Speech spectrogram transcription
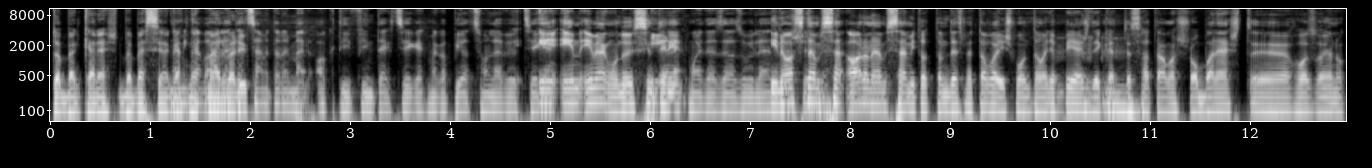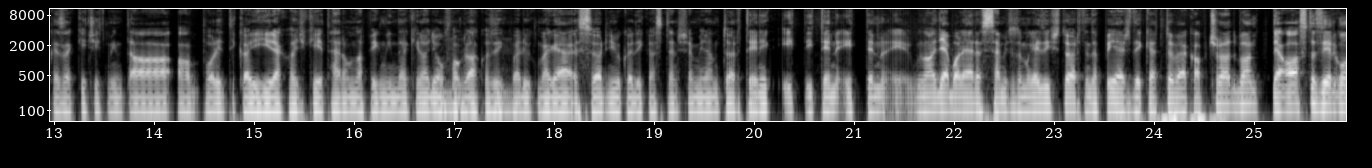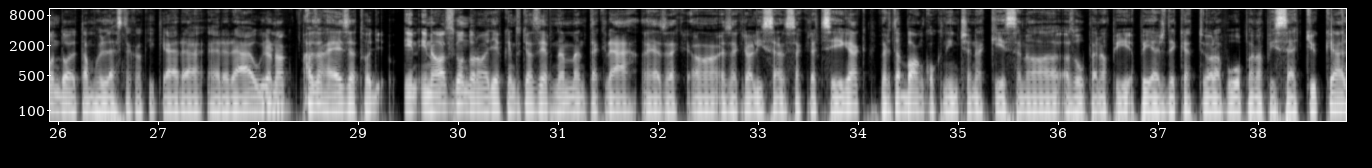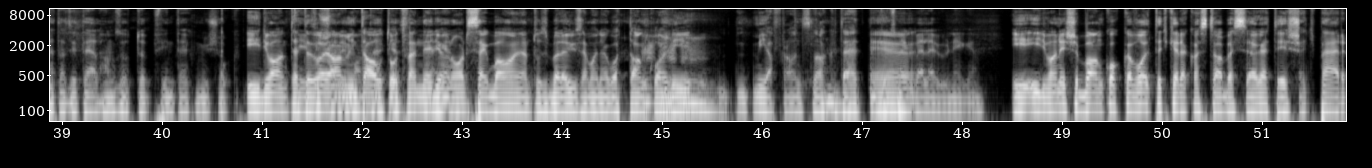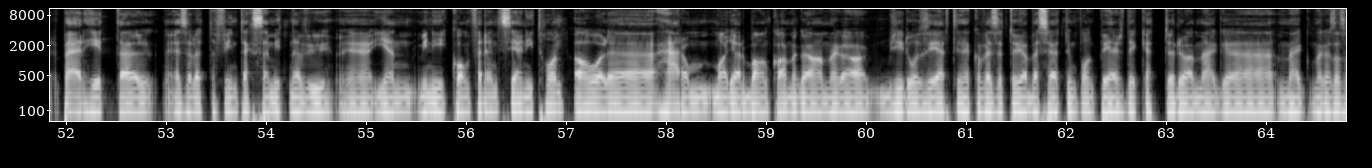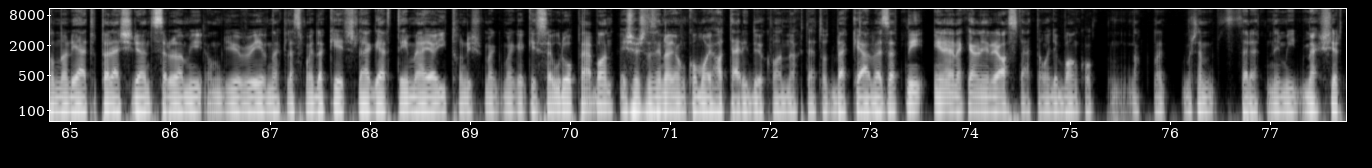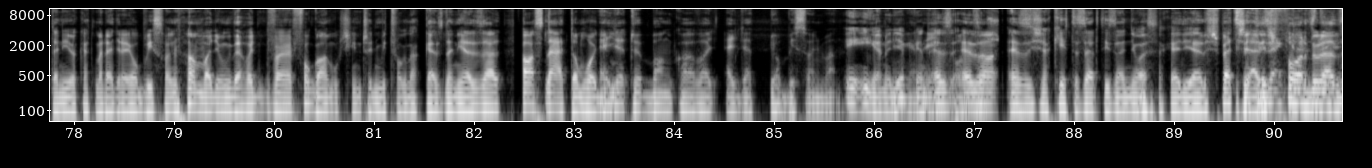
Többen keresbe beszélgetnek már velük. számítani, hogy már aktív fintech cégek, meg a piacon levő cégek. Én, én, én megmondom őszintén. Én, majd ezzel az új Én azt nem, szá- arra nem számítottam, de ezt mert tavaly is mondtam, hogy a PSD2 hatalmas robbanást hoz, olyanok ezek kicsit, mint a, a politikai hírek, hogy két-három napig mindenki nagyon foglalkozik velük, meg el, szörnyűködik, aztán semmi nem történik. Itt, itt, én, itt én nagyjából erre számítottam, meg ez is történt a PSD2 kettővel kapcsolatban, de azt azért gondoltam, hogy lesznek, akik erre, erre ráugranak. Az a helyzet, hogy én, én azt gondolom egyébként, hogy azért nem mentek rá ezek a, ezekre a licenszekre cégek, mert a bankok nincsenek készen az Open API, PSD2 alapú Open API szettjükkel. Tehát az itt elhangzott több fintek műsok. Így van, tehát ez olyan, mint autót venni egy olyan országba, ahol nem tudsz bele üzemanyagot tankolni, mi a francnak. Tehát, nem tudsz meg beleülni, igen. Így van, és a bankokkal volt egy kerekasztal beszélgetés egy pár, pár héttel ezelőtt a Fintech Summit nevű e, ilyen mini konferencián itthon, ahol e, három magyar bankkal, meg a, meg a Giro ZRT-nek a vezetője beszéltünk pont PSD2-ről, meg, e, meg, meg az azonnali átutalási rendszerről, ami, ami jövő évnek lesz majd a két sláger témája itthon is, meg, meg egész Európában, és most azért nagyon komoly határidők vannak, tehát ott be kell vezetni. Én ennek ellenére azt láttam, hogy a bankoknak most nem szeretném így megsérteni őket, mert egyre jobb viszonyban vagyunk, de hogy fogalmuk sincs, hogy mit fognak kezdeni ezzel. Azt látom, hogy... Egyre több bankkal vagy egyre jobb viszonyban. I- igen, egyébként. Igen, ez, ez, a, ez is a 2018-nak egy ilyen speciális fordulat.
